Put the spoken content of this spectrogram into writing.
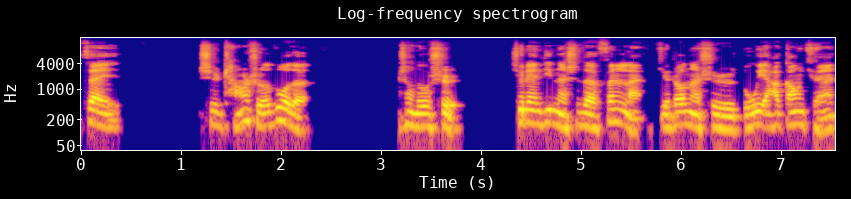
在是长蛇座的圣斗士，修炼地呢是在芬兰，绝招呢是毒牙钢拳。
